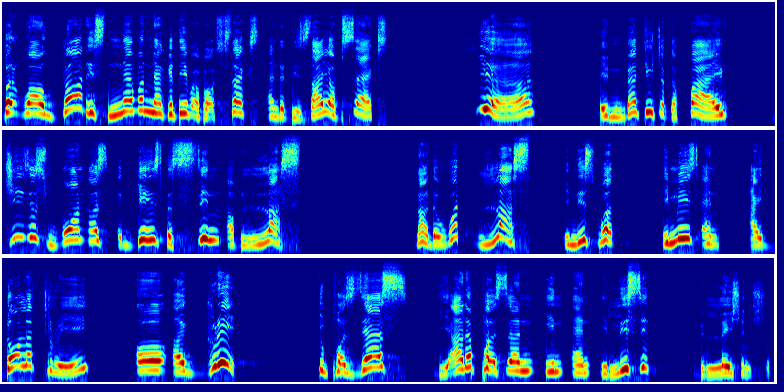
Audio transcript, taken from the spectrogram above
But while God is never negative about sex and the desire of sex, here in Matthew chapter 5, Jesus warned us against the sin of lust. Now, the word lust in this word, it means an idolatry or a greed to possess the other person in an illicit relationship.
